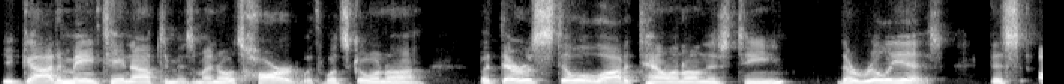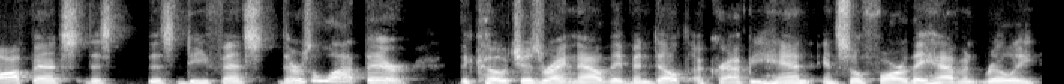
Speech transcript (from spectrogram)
You got to maintain optimism. I know it's hard with what's going on, but there is still a lot of talent on this team. There really is. This offense, this this defense, there's a lot there. The coaches right now, they've been dealt a crappy hand, and so far they haven't really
